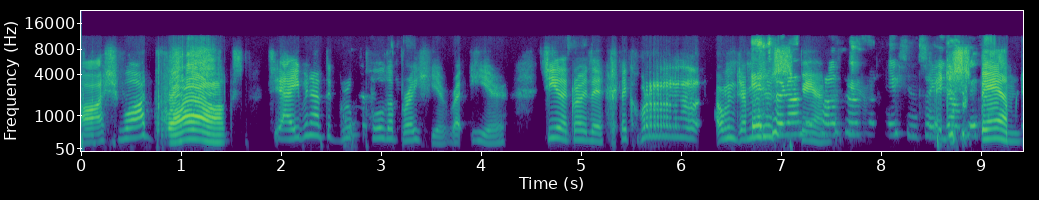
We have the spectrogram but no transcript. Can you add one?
Ashwat Vlogs. See, I even have the group pulled up right here, right here. See, like right there, like I'm, just on the spam. so I just spammed.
